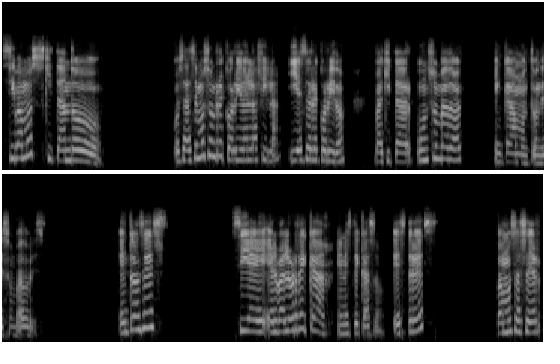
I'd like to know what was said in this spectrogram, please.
si vamos quitando, o sea, hacemos un recorrido en la fila y ese recorrido va a quitar un zumbador en cada montón de zumbadores. Entonces, si el valor de K, en este caso, es 3, vamos a hacer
